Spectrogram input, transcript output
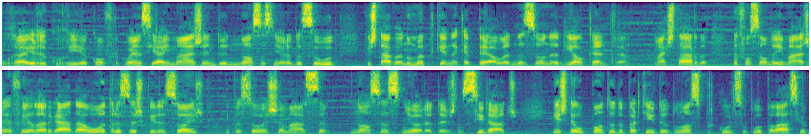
o rei recorria com frequência à imagem de Nossa Senhora da Saúde, que estava numa pequena capela na zona de Alcântara. Mais tarde, a função da imagem foi alargada a outras aspirações e passou a chamar-se Nossa Senhora das Necessidades. Este é o ponto de partida do nosso percurso pelo Palácio,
